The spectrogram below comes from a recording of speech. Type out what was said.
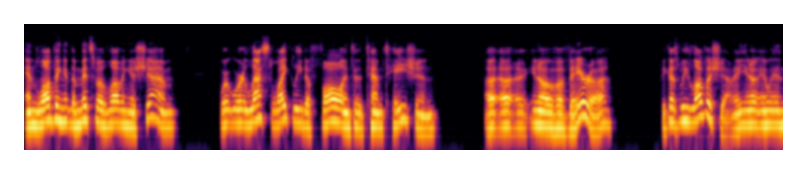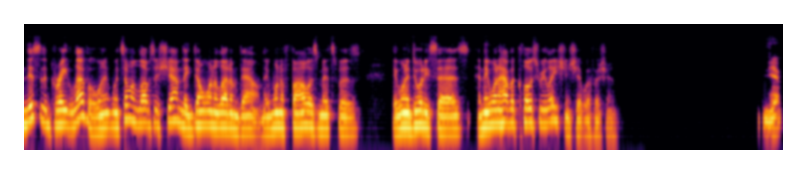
And loving the mitzvah of loving Hashem, we're, we're less likely to fall into the temptation uh, uh, you know, of Avera because we love Hashem. And, you know, and, and, this is a great level. When, when someone loves Hashem, they don't want to let him down. They want to follow his mitzvahs. They want to do what he says, and they want to have a close relationship with Hashem. Yep.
